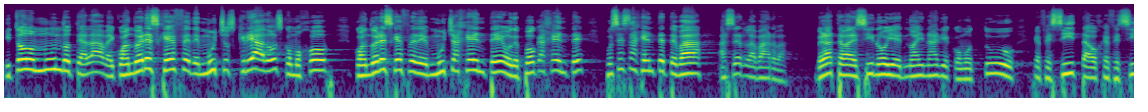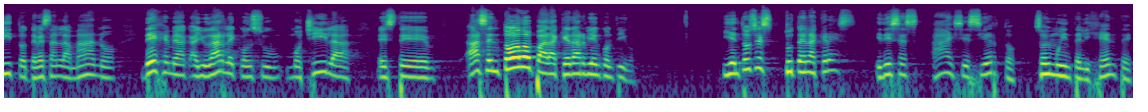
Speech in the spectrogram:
y todo mundo te alaba. Y cuando eres jefe de muchos criados, como Job, cuando eres jefe de mucha gente o de poca gente, pues esa gente te va a hacer la barba. ¿Verdad? Te va a decir, oye, no hay nadie como tú, jefecita o jefecito, te besan la mano, déjeme ayudarle con su mochila, este, hacen todo para quedar bien contigo. Y entonces tú te la crees y dices, ay, sí es cierto, soy muy inteligente,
